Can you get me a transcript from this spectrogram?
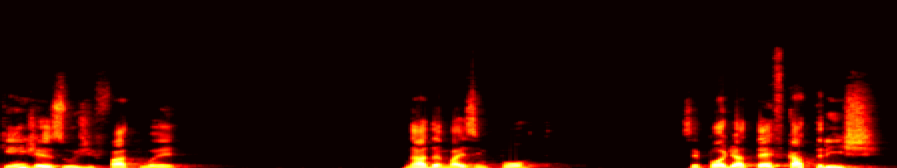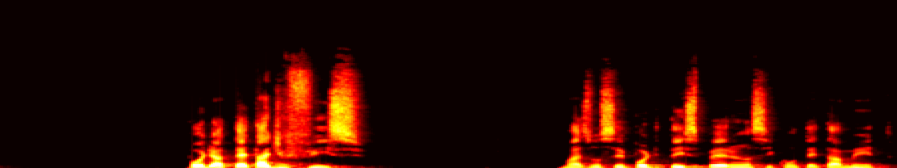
quem Jesus de fato é, nada mais importa. Você pode até ficar triste. Pode até estar difícil mas você pode ter esperança e contentamento,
